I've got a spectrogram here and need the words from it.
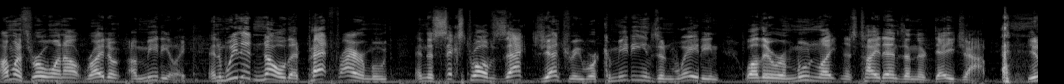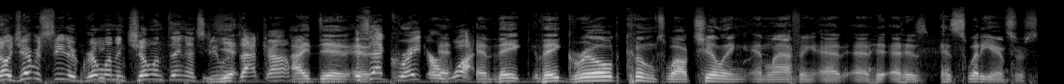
I'm going to throw one out right immediately. And we didn't know that Pat Freiermuth and the 6'12 Zach Gentry were comedians in waiting while they were moonlighting as tight ends on their day job. You know, did you ever see the grilling and chilling thing on Steelers.com? I did. Is And- that great or and, what? And they they grilled Kuntz while chilling and laughing at at his, at his, his sweaty answers.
